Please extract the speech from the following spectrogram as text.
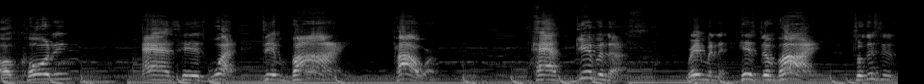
According as his what? Divine power hath given us. Wait a minute. His divine so this is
